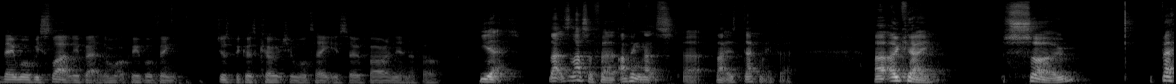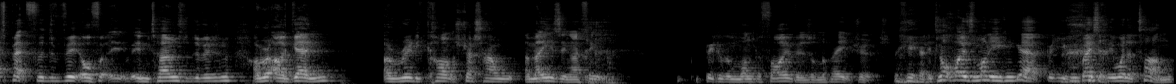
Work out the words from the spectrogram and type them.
they will be slightly better than what people think, just because coaching will take you so far in the NFL. Yes, that's that's a fair. I think that's uh, that is definitely fair. Uh, okay, so best bet for the division, or for, in terms of the division, I re- again, I really can't stress how amazing I think bigger than one to five is on the Patriots. Yeah. It's not loads of money you can get, but you can basically win a ton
